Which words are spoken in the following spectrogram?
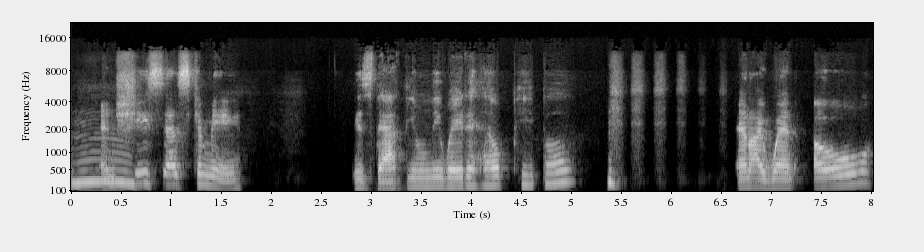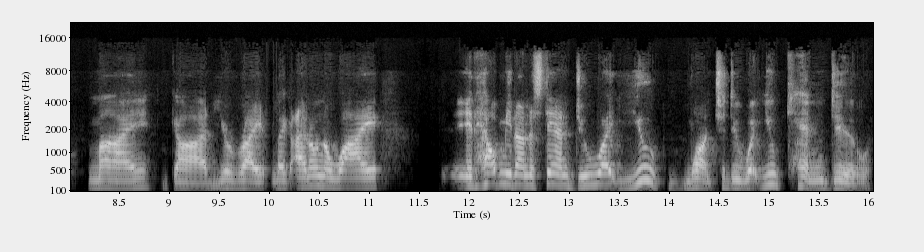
Mm. And she says to me, "Is that the only way to help people?" and I went, "Oh my god, you're right." Like I don't know why it helped me to understand do what you want to do, what you can do,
